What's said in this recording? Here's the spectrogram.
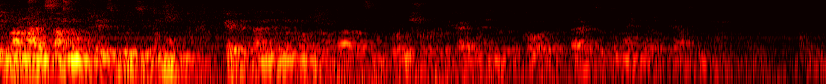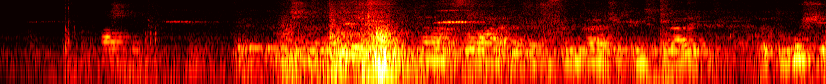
вона має саме у Фейсбуці, тому таке питання не можна зараз не порушувати. Хай вони додатково звертаються до неї за роз'ясненням. Ваша? Це технічне запитання. на слова е, представника Чуської ради, е, тому що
